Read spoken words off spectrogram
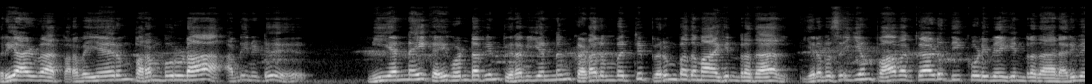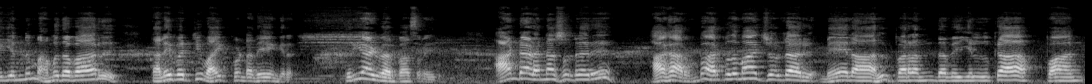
பெரியாழ்வார் பறவையேறும் பரம்பொருடா அப்படின்னுட்டு நீ என்னை கைகொண்ட பின் பிறவி என்னும் கடலும் பற்றி பெரும்பதமாகின்றதால் இரவு செய்யும் பாவக்காடு தீக்கொழி வேகின்றதால் அறிவை என்னும் அமுதவாறு தலைபற்றி வாய்க்கொண்டதேங்கிற பெரியாழ்வார் பாசுரம் இது. ஆண்டாள் என்ன சொல்றாரு? ஆகா ரொம்ப அற்புதமாக சொல்றாரு. மேலால் பறந்தவையில் காப்பான்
